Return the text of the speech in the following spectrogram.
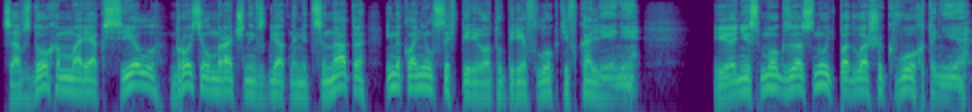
Со вздохом моряк сел, бросил мрачный взгляд на мецената и наклонился вперед, уперев локти в колени. «Я не смог заснуть под ваше квохтанье».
